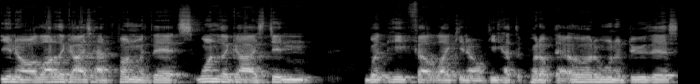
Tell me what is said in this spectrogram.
you know, a lot of the guys had fun with it. One of the guys didn't but he felt like you know he had to put up that oh I don't want to do this,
